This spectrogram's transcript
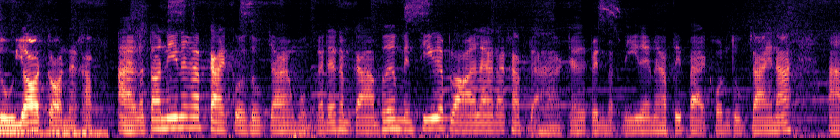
ดูยอดก่อนนะครับ อ่าแล้วตอนนี้นะครับการกดถูกใจของผมก็ได้ทำการเพิ่มเป็นที่เรียบร้อยแล้วนะครับอ่าก็จะเป็นแบบนี้เลยนะครับที่8คนถูกใจนะ อ่า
